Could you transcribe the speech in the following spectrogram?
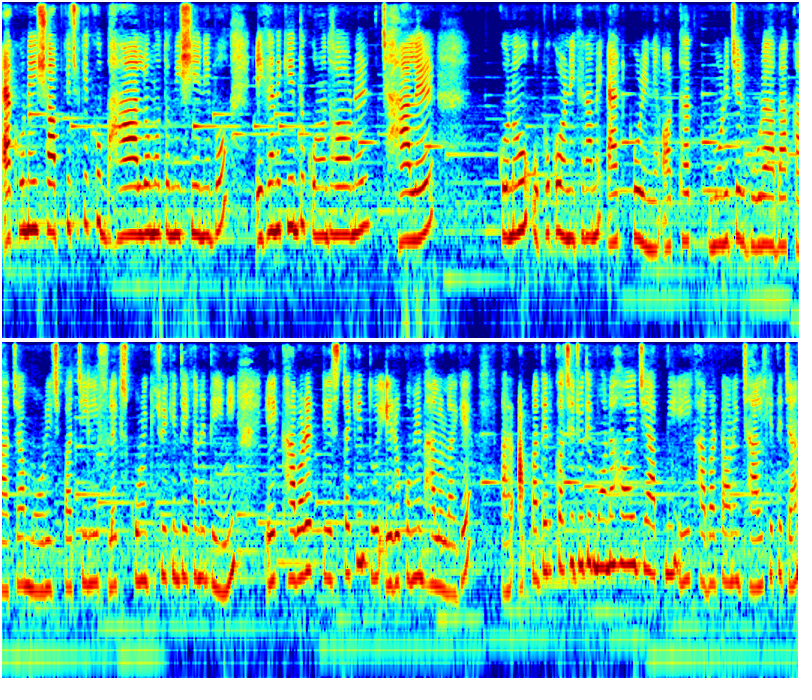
এখন এই সব কিছুকে খুব ভালো মতো মিশিয়ে নেব। এখানে কিন্তু কোনো ধরনের ঝালের কোনো উপকরণ এখানে আমি অ্যাড করিনি। অর্থাৎ মরিচের গুঁড়া বা কাঁচা মরিচ বা চিলি ফ্লেক্স কোনো কিছুই কিন্তু এখানে দিইনি। এই খাবারের টেস্টটা কিন্তু এরকমই ভালো লাগে। আর আপনাদের কাছে যদি মনে হয় যে আপনি এই খাবারটা অনেক ঝাল খেতে চান,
